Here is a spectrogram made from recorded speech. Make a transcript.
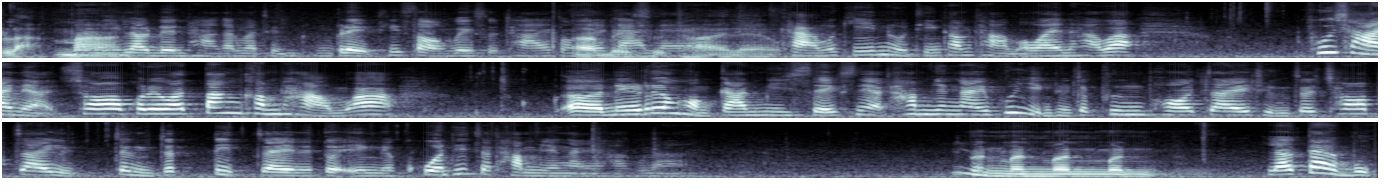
ประตอนมาณ นี้เราเดินทางกันมาถึงเบรกที่ 2 เบรกสุดท้ายของอ่ารายการเบรกสุดท้ายแล้ว ค่ะ เมื่อกี้หนูทิ้งคำถามเอาไว้นะคะว่า ผู้ชายเนี่ยชอบเขาเรียกว่าตั้งคำถามว่าเอ่อในเรื่องของการมีเซ็กส์เนี่ยทำยังไงผู้หญิงถึงจะพึงพอใจถึงจะชอบใจหรือถึงจะติดใจในตัวเองเนี่ยควรที่จะทำยังไงคะคุณอามันมันมันมัน แล้วแต่บุค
